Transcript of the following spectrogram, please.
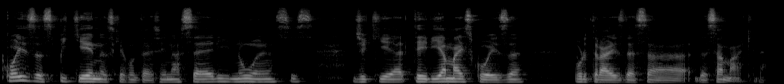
coisas pequenas que acontecem na série, nuances de que é, teria mais coisa por trás dessa, dessa máquina.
